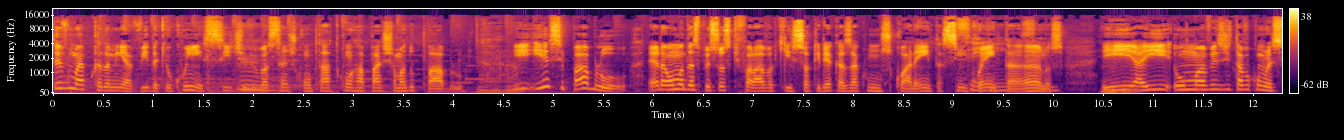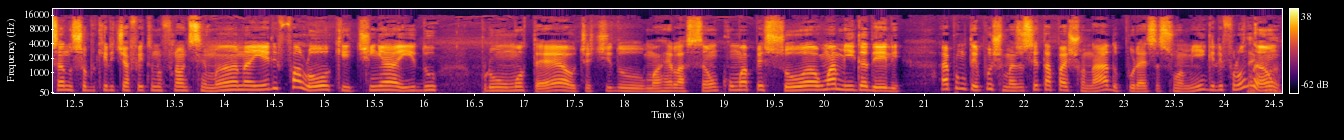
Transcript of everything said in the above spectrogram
Teve uma época da minha vida que eu conheci, tive hum. bastante contato com um rapaz chamado Pablo. E, e, esse Pablo era uma das pessoas que falava que só queria casar com uns 40, 50 sim, anos. Sim. E uhum. aí, uma vez a gente estava conversando sobre o que ele tinha feito no final de semana e ele falou que tinha ido para um motel, tinha tido uma relação com uma pessoa, uma amiga dele. Aí eu perguntei, puxa, mas você tá apaixonado por essa sua amiga? Ele falou, não.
